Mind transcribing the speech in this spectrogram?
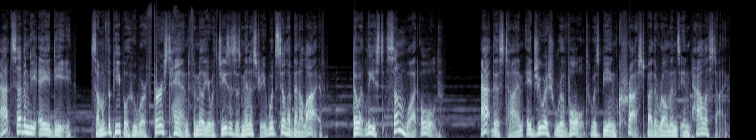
At 70 AD, some of the people who were first hand familiar with Jesus' ministry would still have been alive, though at least somewhat old. At this time, a Jewish revolt was being crushed by the Romans in Palestine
